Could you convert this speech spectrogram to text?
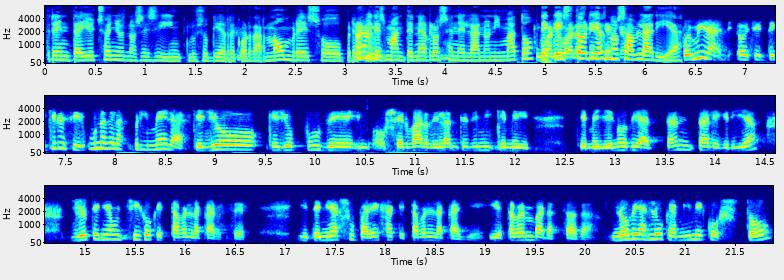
38 años, no sé si incluso quieres recordar nombres o prefieres mantenerlos en el anonimato, ¿de qué historias nos hablarías? Pues mira, te quiero decir, una de las primeras que yo, que yo pude observar delante de mí que me, que me llenó de tanta alegría, yo tenía un chico que estaba en la cárcel y tenía a su pareja que estaba en la calle y estaba embarazada. No veas lo que a mí me costó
